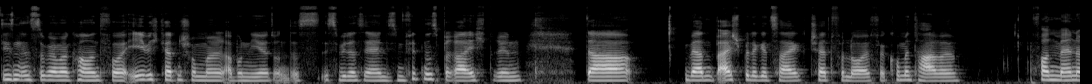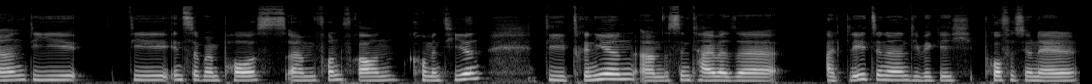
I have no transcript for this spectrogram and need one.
diesen Instagram-Account vor Ewigkeiten schon mal abonniert und es ist wieder sehr in diesem Fitnessbereich drin. Da werden Beispiele gezeigt, Chatverläufe, Kommentare von Männern, die die Instagram-Posts ähm, von Frauen kommentieren, die trainieren. Ähm, das sind teilweise Athletinnen, die wirklich professionell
